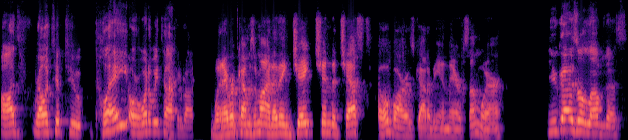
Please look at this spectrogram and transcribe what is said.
Odds relative to play, or what are we talking about? Whatever comes to mind. I think Jake chin to chest Obar has got to be in there somewhere. You guys will love this.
